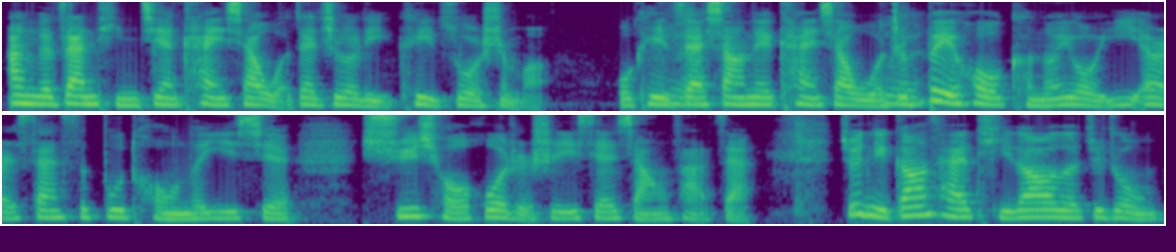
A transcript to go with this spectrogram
按个暂停键，看一下我在这里可以做什么。我可以再向内看一下，我这背后可能有一二三四不同的一些需求或者是一些想法在。就你刚才提到的这种，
